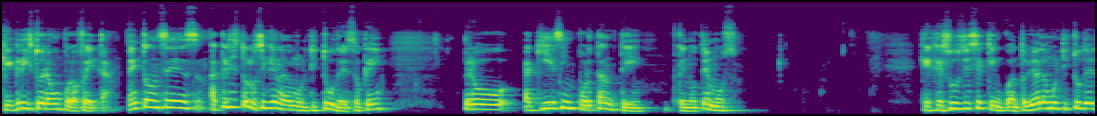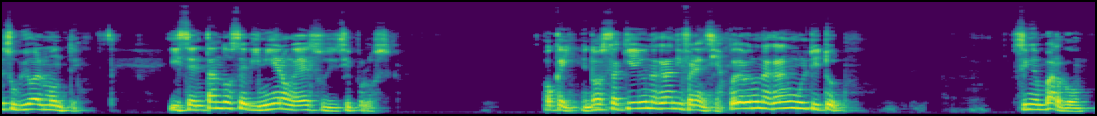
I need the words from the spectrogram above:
que Cristo era un profeta. Entonces, a Cristo lo siguen las multitudes, ¿ok? Pero aquí es importante que notemos que Jesús dice que en cuanto vio a la multitud, él subió al monte. Y sentándose vinieron a él sus discípulos. Ok, entonces aquí hay una gran diferencia. Puede haber una gran multitud. Sin embargo,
